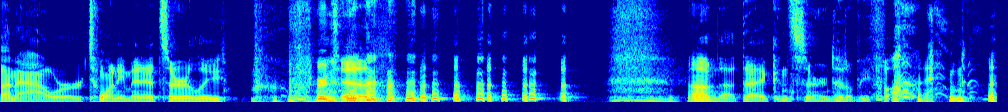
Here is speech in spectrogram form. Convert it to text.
an hour, 20 minutes early for death. I'm not that concerned. It'll be fine.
